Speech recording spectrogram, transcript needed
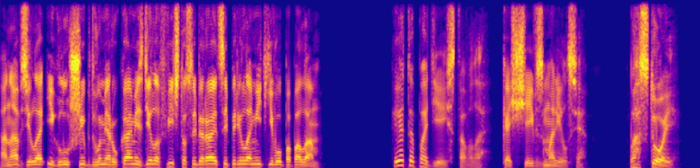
Она взяла иглу шип двумя руками, сделав вид, что собирается переломить его пополам. Это подействовало. Кощей взмолился. «Постой!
